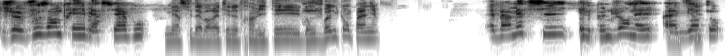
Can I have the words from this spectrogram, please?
Je vous en prie, merci à vous. Merci d'avoir été notre invité. Donc, bonne campagne. Eh ben, merci et bonne journée. À bientôt.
